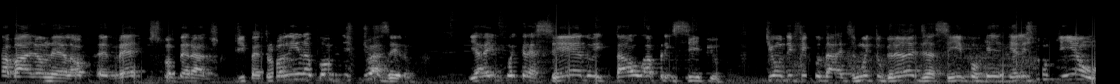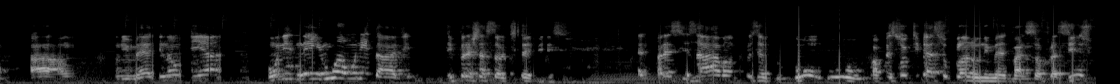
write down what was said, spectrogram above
trabalham nela é, médicos cooperados de Petrolina como de Juazeiro. E aí foi crescendo e tal, a princípio tinham dificuldades muito grandes assim, porque eles não tinham a Unimed não tinha uni, nenhuma unidade de prestação de serviço. É, precisava, por exemplo, o, o, a pessoa que tivesse o plano Unimed Vale São Francisco,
